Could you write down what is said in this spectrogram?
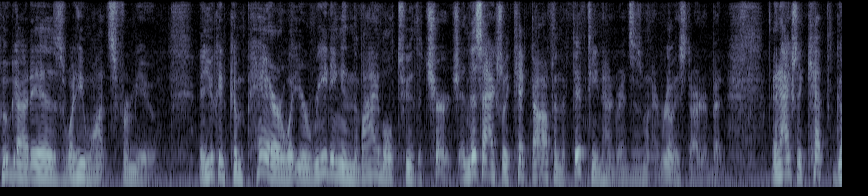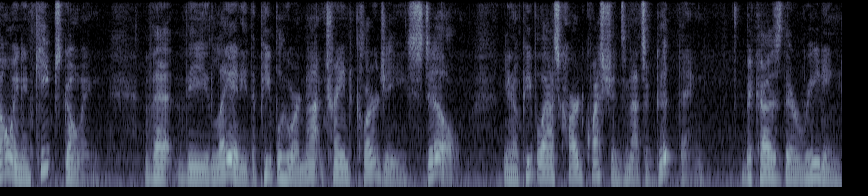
who god is what he wants from you. And you could compare what you're reading in the bible to the church. And this actually kicked off in the 1500s is when it really started but it actually kept going and keeps going that the laity the people who are not trained clergy still you know, people ask hard questions, and that's a good thing because they're reading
